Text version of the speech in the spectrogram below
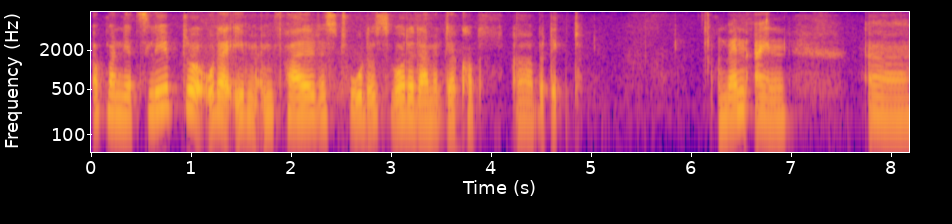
ob man jetzt lebte oder eben im Fall des Todes wurde damit der Kopf äh, bedeckt. Und wenn ein äh,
